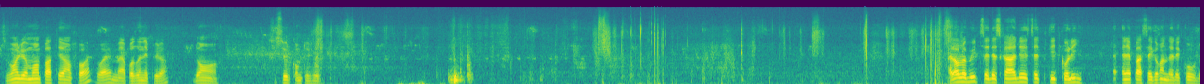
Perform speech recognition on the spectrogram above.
Souvent, lui et moi, on partait en forêt, ouais, mais à présent, il n'est plus là. Donc, je suis seul comme toujours. Alors, le but, c'est d'escalader cette petite colline. Elle n'est pas assez grande, elle est courte.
